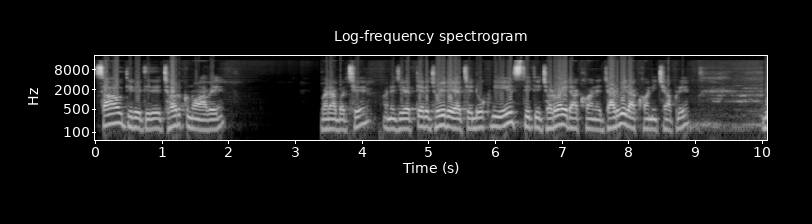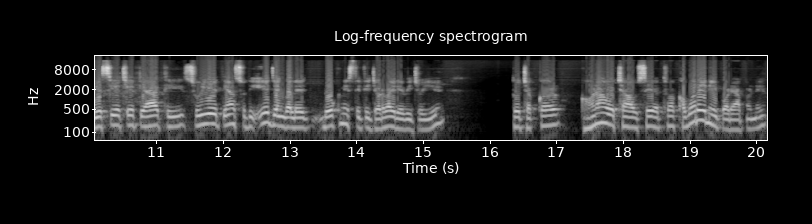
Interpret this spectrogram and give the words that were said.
સાવ ધીરે ધીરે ઝર્ક ન આવે. બરાબર છે. અને જે અત્યારે જોઈ રહ્યા છે, ડોકની એ સ્થિતિ જળવાઈ રાખવાની, જાળવી રાખવાની છે આપણે. બેસીએ છીએ ત્યાંથી, સૂઈએ ત્યાં સુધી એ જ એંગલે ડોકની સ્થિતિ જળવાઈ રહેવી જોઈએ. તો ચક્કર ઘણા ઓછા આવશે અથવા ખબર નહીં પડે આપણને.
